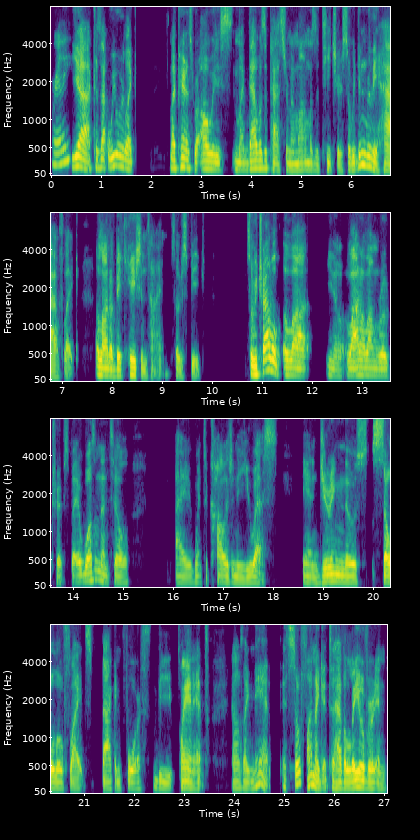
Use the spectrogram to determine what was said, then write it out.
Really? Yeah, because we were like my parents were always my dad was a pastor, my mom was a teacher, so we didn't really have like a lot of vacation time, so to speak. So we traveled a lot, you know, a lot of long road trips, but it wasn't until I went to college in the US and during those solo flights back and forth the planet, I was like, man, it's so fun. I get to have a layover in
